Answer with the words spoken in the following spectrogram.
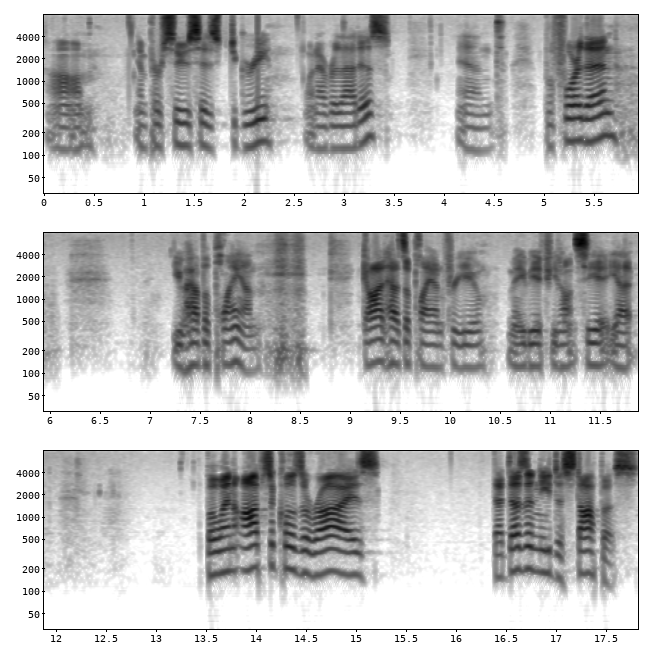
um, and pursues his degree, whenever that is. And before then, you have a plan. God has a plan for you, maybe if you don't see it yet. But when obstacles arise, that doesn't need to stop us.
